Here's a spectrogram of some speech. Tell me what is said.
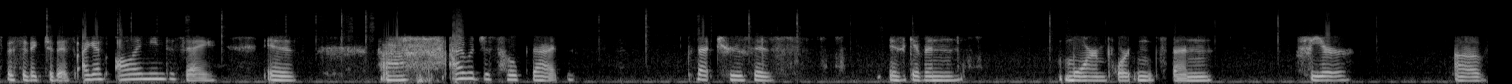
specific to this. I guess all I mean to say is uh, I would just hope that that truth is is given more importance than fear of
